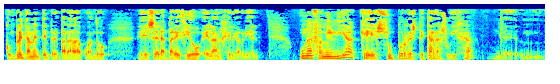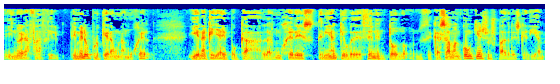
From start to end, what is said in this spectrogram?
completamente preparada cuando eh, se le apareció el ángel Gabriel. Una familia que supo respetar a su hija, eh, y no era fácil, primero porque era una mujer, y en aquella época las mujeres tenían que obedecer en todo, se casaban con quien sus padres querían,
